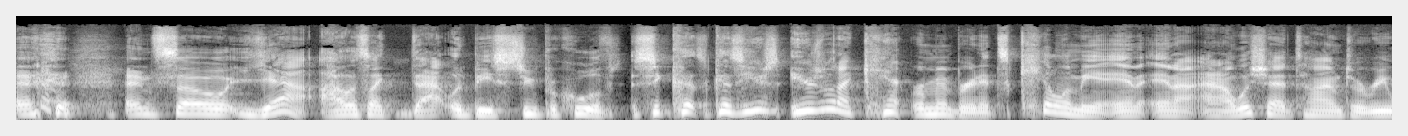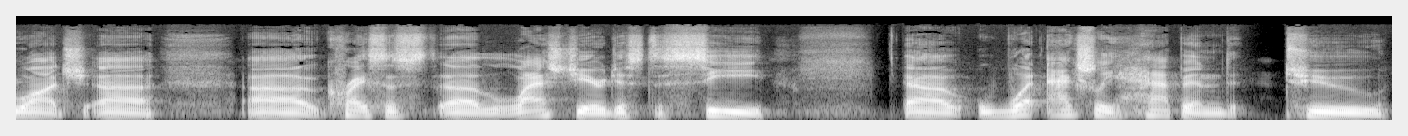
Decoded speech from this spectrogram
and and so yeah, I was like that would be super cool. See, because because here's here's what I can't remember, and it's killing me, and and I, and I wish I had time to rewatch uh, uh, Crisis uh, last year just to see uh, what actually happened to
